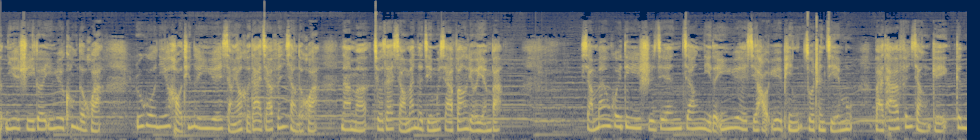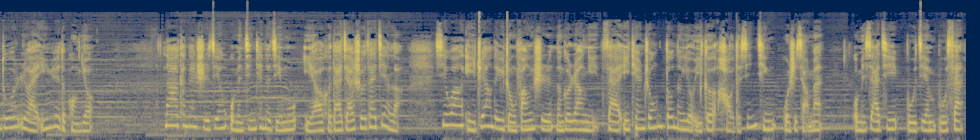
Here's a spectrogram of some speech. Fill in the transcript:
你也是一个音乐控的话，如果你有好听的音乐想要和大家分享的话，那么就在小曼的节目下方留言吧。小曼会第一时间将你的音乐写好乐评做成节目，把它分享给更多热爱音乐的朋友。那看看时间，我们今天的节目也要和大家说再见了。希望以这样的一种方式，能够让你在一天中都能有一个好的心情。我是小曼，我们下期不见不散。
